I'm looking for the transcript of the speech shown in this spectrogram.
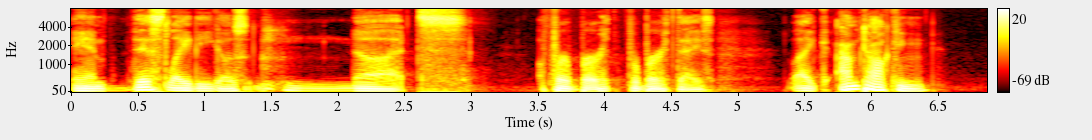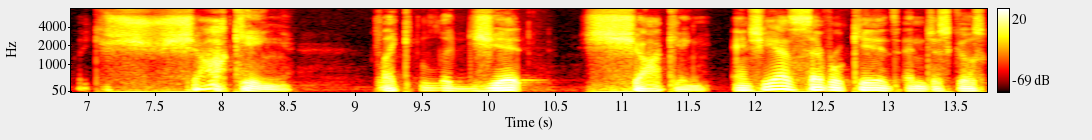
and this lady goes nuts for birth for birthdays. Like I'm talking like shocking, like legit shocking. And she has several kids and just goes,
